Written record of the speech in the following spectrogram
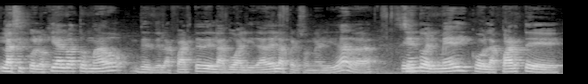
La psicología lo ha tomado desde la parte de la dualidad de la personalidad, ¿verdad? Sí. Siendo el médico la parte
